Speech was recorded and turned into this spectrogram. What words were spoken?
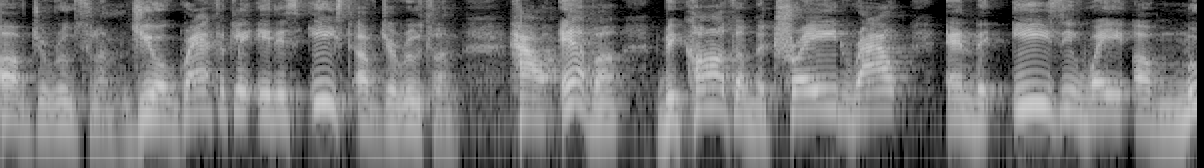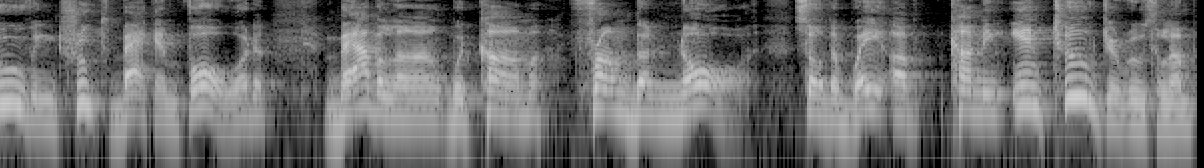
of Jerusalem, geographically it is east of Jerusalem. However, because of the trade route and the easy way of moving troops back and forward, Babylon would come from the north. So the way of coming into Jerusalem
